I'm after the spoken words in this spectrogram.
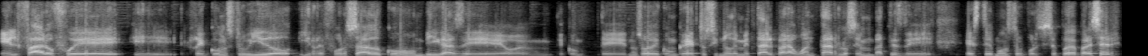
El faro fue eh, reconstruido y reforzado con vigas de, no solo de concreto, sino de metal para aguantar los embates de este monstruo por si se puede aparecer.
